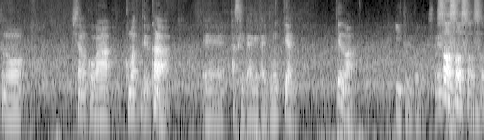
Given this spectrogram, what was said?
その下の子が困ってるから、えー助けてあげたいと思ってやるっていうのはいいということですね。そうそうそうそう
